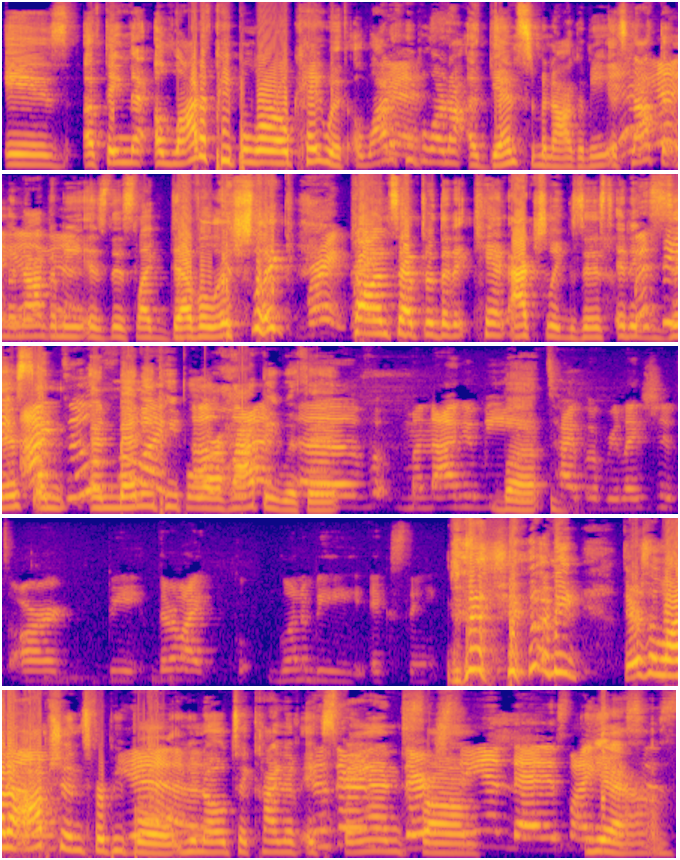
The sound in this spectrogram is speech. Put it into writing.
is a thing that a lot of people are okay with. A lot of people are not against monogamy. It's Yeah, not that yeah, yeah, monogamy yeah. is this like devilish like right, right. concept or that it can't actually exist. It But exists I and, and many like people are happy with it. Monogamy But- type of relationships are be they're like going to be extinct. I mean, there's a lot of options for people, Yeah. you know, to kind of expand they're, they're from. that it's like Yeah. this is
